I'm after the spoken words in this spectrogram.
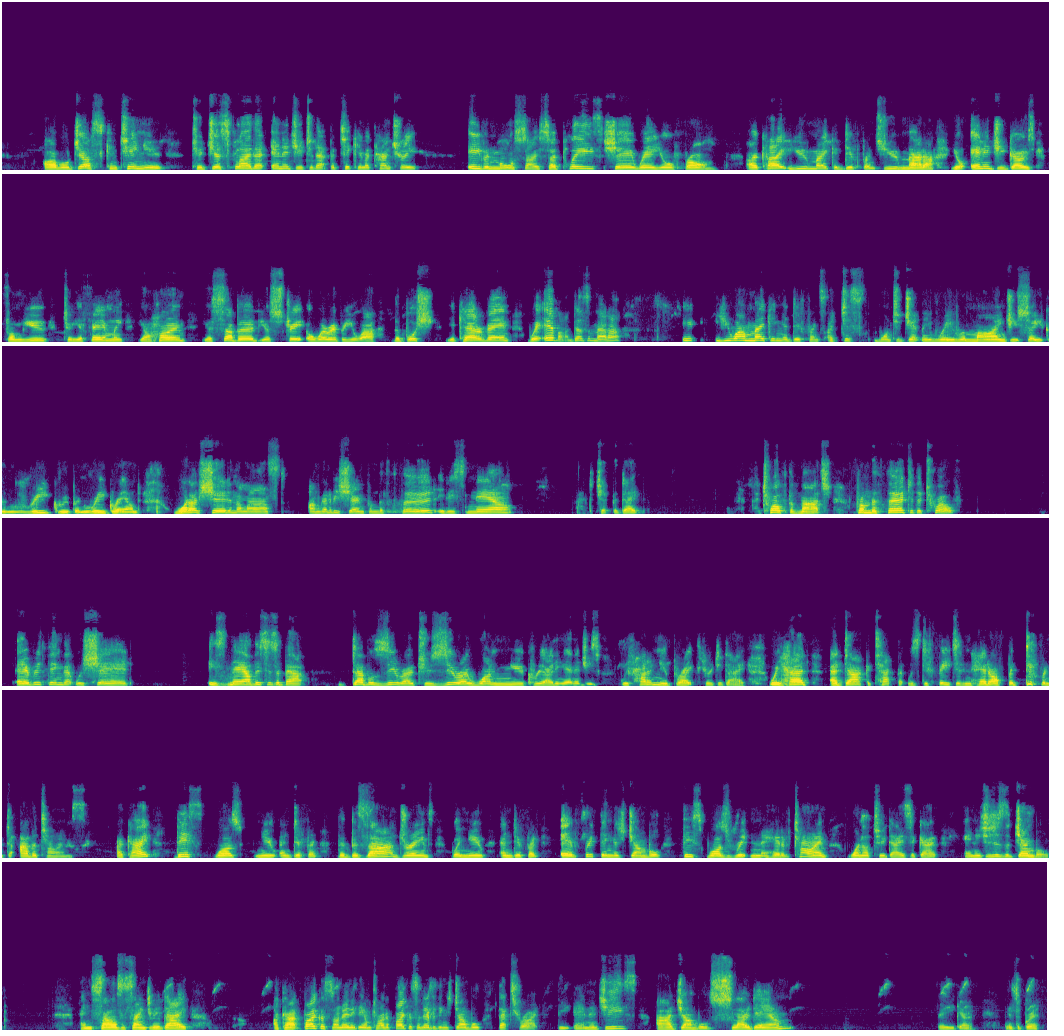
I will just continue to just flow that energy to that particular country even more so. So please share where you're from. Okay, you make a difference. You matter. Your energy goes from you to your family, your home, your suburb, your street, or wherever you are, the bush, your caravan, wherever. Doesn't matter it, you are making a difference. I just want to gently re remind you so you can regroup and reground what I've shared in the last. I'm going to be sharing from the third. It is now, I have to check the date, the 12th of March. From the 3rd to the 12th, everything that was shared is now, this is about double zero to zero one new creating energies. We've had a new breakthrough today. We had a dark attack that was defeated and head off, but different to other times. Okay, this was new and different. The bizarre dreams were new and different. Everything is jumbled. This was written ahead of time one or two days ago. Energies are jumbled. And sales are saying to me today, I can't focus on anything. I'm trying to focus on everything's jumbled. That's right. The energies are jumbled. Slow down. There you go. There's a breath.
